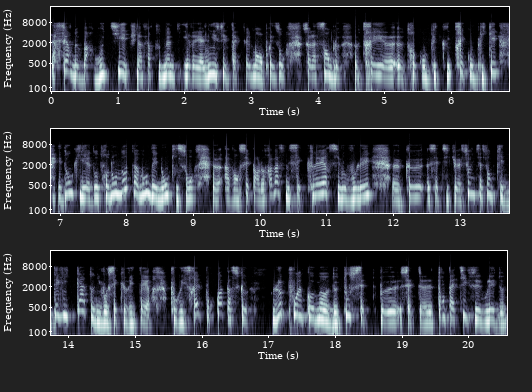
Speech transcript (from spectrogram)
l'affaire de Barghouti est une affaire tout de même irréaliste. Il est actuellement en prison. Cela semble très, trop compliqué, très compliqué. Et donc, il y a d'autres noms, notamment des noms qui sont avancés par le Hamas. Mais c'est clair, si vous voulez, que cette situation, une situation qui est délicate au niveau sécuritaire, pour Israël. Pourquoi? Parce que le point commun de toute cette, euh, cette tentative, si vous voulez, de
